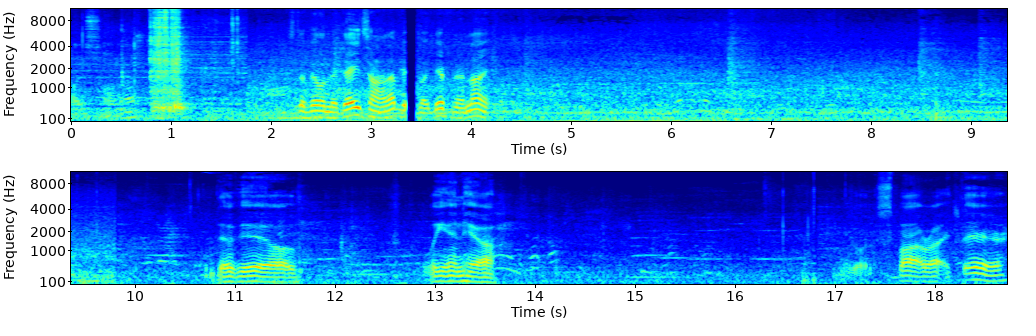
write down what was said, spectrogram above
lights on that. Still in the daytime. That bitch look different at night. The Deville. We in here. Spot right there.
